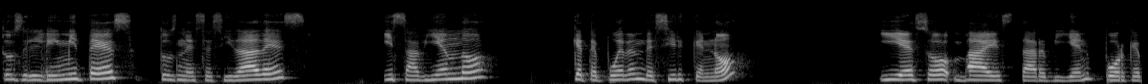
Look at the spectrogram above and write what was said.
tus límites, tus necesidades y sabiendo que te pueden decir que no. Y eso va a estar bien porque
